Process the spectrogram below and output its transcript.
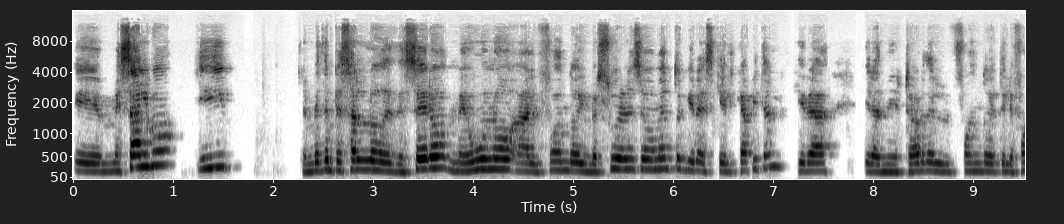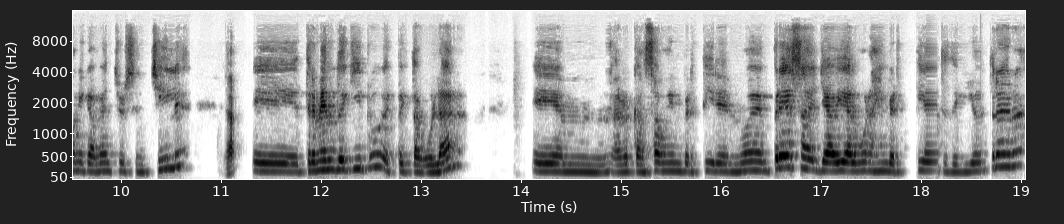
eh, me salgo y en vez de empezarlo desde cero, me uno al fondo inversor en ese momento, que era Scale Capital, que era el administrador del fondo de Telefónica Ventures en Chile. Eh, tremendo equipo, espectacular, eh, alcanzamos a invertir en nueve empresas, ya había algunas invertidas antes de que yo entrara.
